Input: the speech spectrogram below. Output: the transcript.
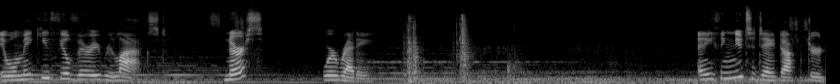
It will make you feel very relaxed. Nurse, we're ready. Anything new today, Dr.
